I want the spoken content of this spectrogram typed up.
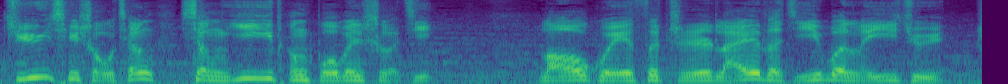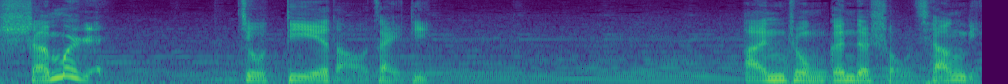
举起手枪向伊藤博文射击，老鬼子只来得及问了一句“什么人”，就跌倒在地。安重根的手枪里，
